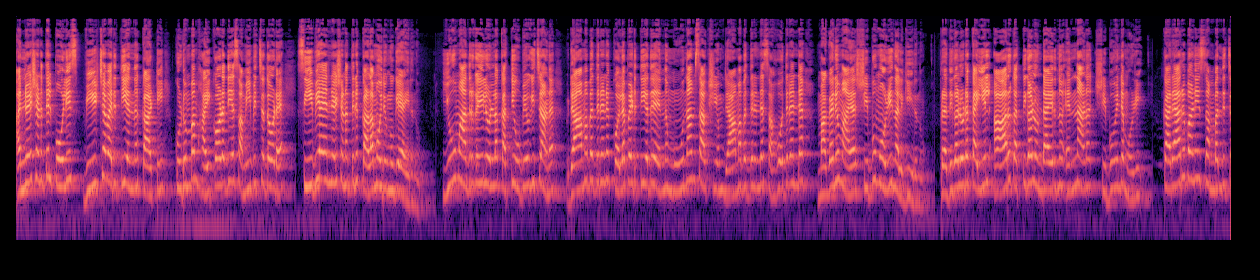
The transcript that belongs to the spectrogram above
അന്വേഷണത്തിൽ പോലീസ് വീഴ്ച വരുത്തിയെന്ന് കാട്ടി കുടുംബം ഹൈക്കോടതിയെ സമീപിച്ചതോടെ സി ബി ഐ അന്വേഷണത്തിന് കളമൊരുങ്ങുകയായിരുന്നു. യു മാതൃകയിലുള്ള കത്തി ഉപയോഗിച്ചാണ് രാമഭദ്രനെ കൊലപ്പെടുത്തിയത് എന്ന് മൂന്നാം സാക്ഷിയും രാമഭദ്രന്റെ സഹോദരന്റെ മകനുമായ ഷിബു മൊഴി നൽകിയിരുന്നു. പ്രതികളുടെ കയ്യിൽ ആറ് കത്തികൾ ഉണ്ടായിരുന്നു എന്നാണ് ഷിബുവിന്റെ മൊഴി. കരാറുപണി സംബന്ധിച്ച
